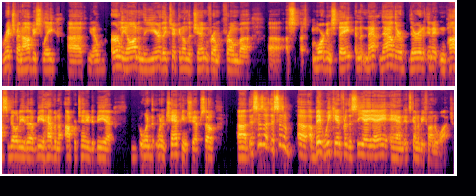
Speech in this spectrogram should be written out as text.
Richmond, obviously, uh, you know, early on in the year, they took it on the chin from from. Uh, uh, Morgan State, and now now they're they're in it in possibility to be have an opportunity to be a win, win a championship. So uh, this is a this is a, a big weekend for the CAA, and it's going to be fun to watch.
